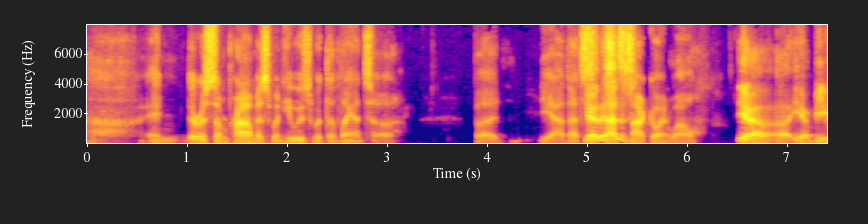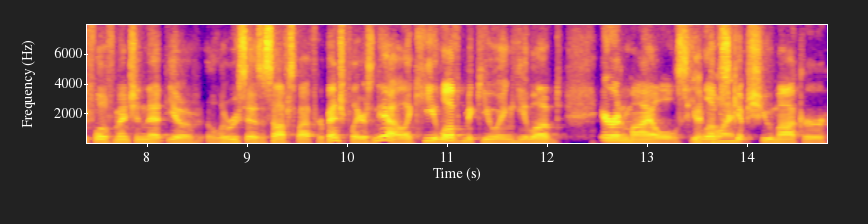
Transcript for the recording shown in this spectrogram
And there was some promise when he was with Atlanta but yeah, that's yeah, that's is, not going well. Yeah, uh, yeah. Beefloaf mentioned that you know La Russa has a soft spot for bench players, and yeah, like he loved McEwing, he loved Aaron Miles, he Good loved point. Skip Schumaker,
